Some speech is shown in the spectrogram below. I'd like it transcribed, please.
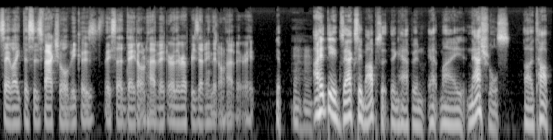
say like this is factual because they said they don't have it or they're representing they don't have it, right? Yep. I had the exact same opposite thing happen at my nationals uh, top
